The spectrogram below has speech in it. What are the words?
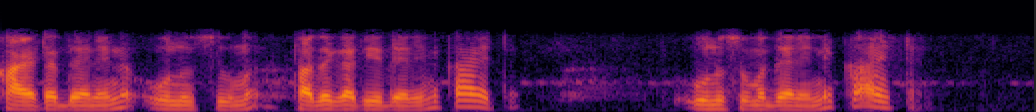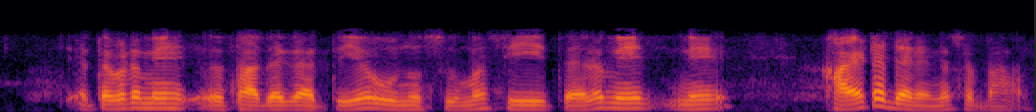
කයට දැනෙන උණුසුම, තද ගතිය දැනෙන කයට. උණුසුම දැනෙන්නේ කයට. එතකොට මේ තද ගතිය, උණුසුම, සීතල මේ මේ කයට දැනෙන ස්වභාවය.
